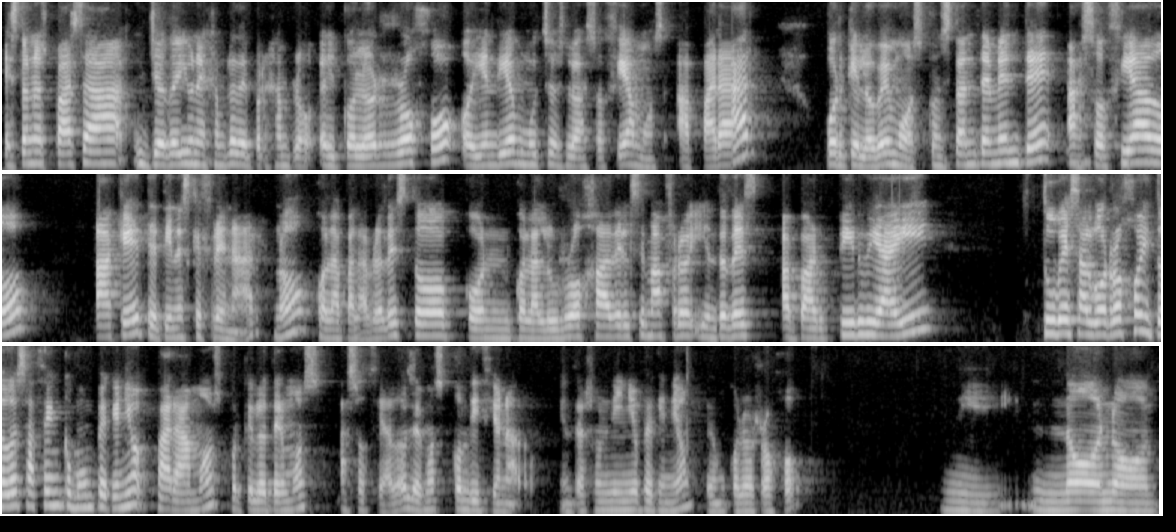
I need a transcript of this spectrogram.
Esto nos pasa, yo doy un ejemplo de, por ejemplo, el color rojo, hoy en día muchos lo asociamos a parar porque lo vemos constantemente asociado a que te tienes que frenar, ¿no? Con la palabra de stop, con, la luz roja del semáforo y entonces a partir de ahí tú ves algo rojo y todos hacen como un pequeño paramos porque lo tenemos asociado, lo hemos condicionado. Mientras un niño pequeño ve un color rojo, ni, no, no,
